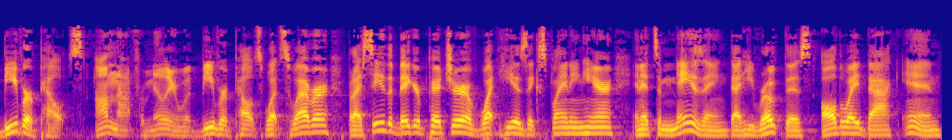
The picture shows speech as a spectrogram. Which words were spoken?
beaver pelts. I'm not familiar with beaver pelts whatsoever, but I see the bigger picture of what he is explaining here. And it's amazing that he wrote this all the way back in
